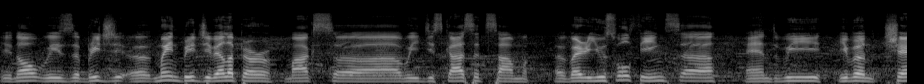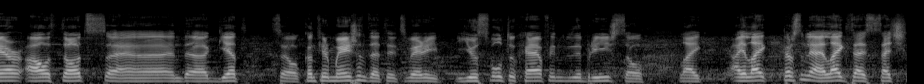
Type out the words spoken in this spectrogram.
you know, with bridge, uh, main bridge developer, Max, uh, we discussed some uh, very useful things. and we even share our thoughts and uh, get so confirmation that it's very useful to have in the bridge. So like I like personally I like that such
